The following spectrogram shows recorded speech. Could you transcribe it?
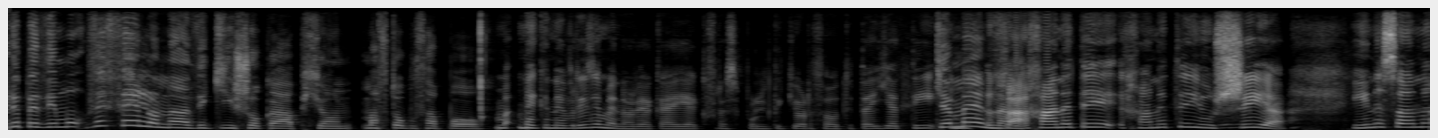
ρε παιδί μου, δεν θέλω να αδικήσω κάποιον με αυτό που θα πω. Μα- Με εκνευρίζει με οριακά η έκφραση πολιτική ορθότητα, γιατί Και εμένα. χα- χάνεται, χάνεται η ουσία. Είναι σαν να,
